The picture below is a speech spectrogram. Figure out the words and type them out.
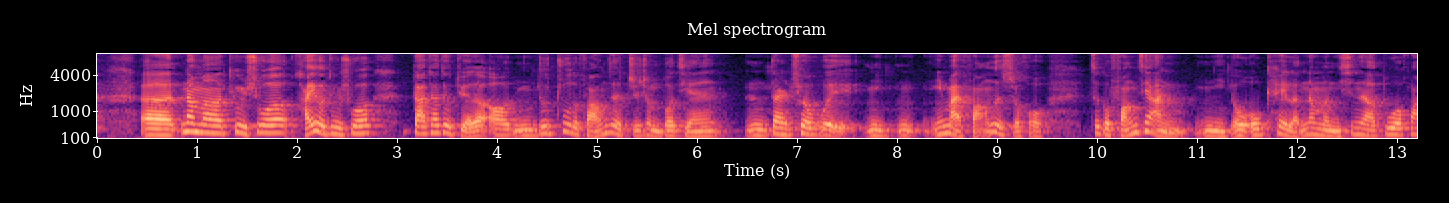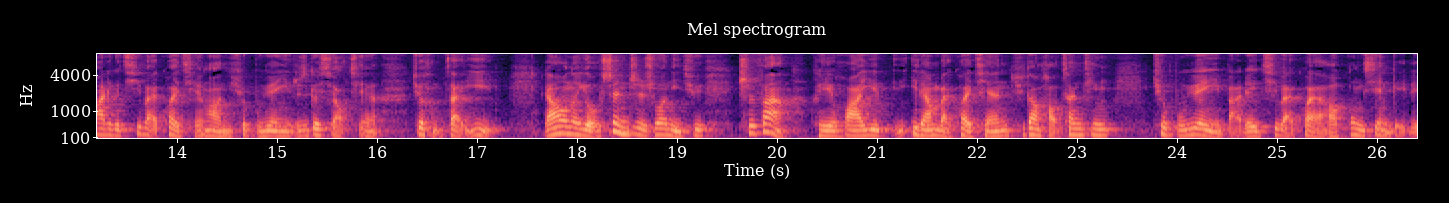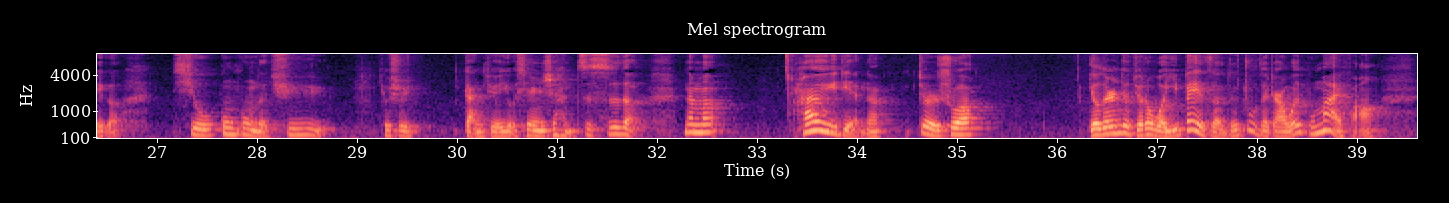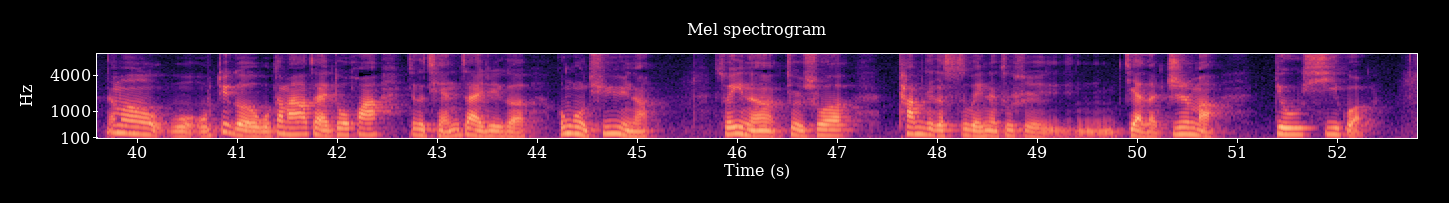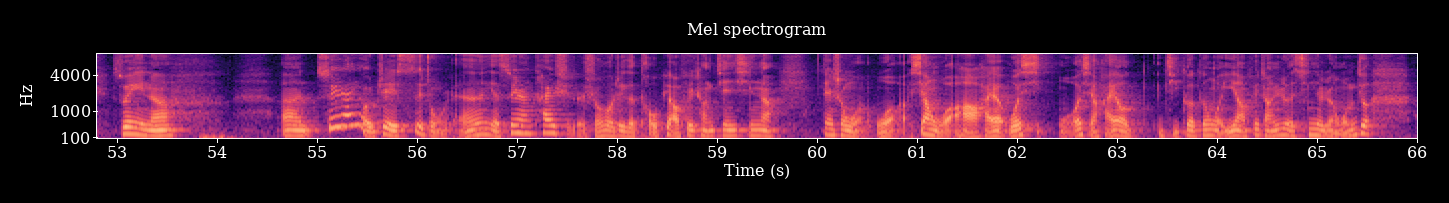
呃，那么就是说，还有就是说，大家就觉得哦，你都住的房子值这么多钱，嗯，但是却为你你你买房子的时候。这个房价你你都 OK 了，那么你现在要多花这个七百块钱啊，你却不愿意，这是个小钱，却很在意。然后呢，有甚至说你去吃饭可以花一一两百块钱去趟好餐厅，却不愿意把这七百块啊贡献给这个修公共的区域，就是感觉有些人是很自私的。那么还有一点呢，就是说，有的人就觉得我一辈子就住在这儿，我也不卖房。那么我我这个我干嘛要再多花这个钱在这个公共区域呢？所以呢，就是说他们这个思维呢，就是捡了芝麻丢西瓜。所以呢，嗯，虽然有这四种人，也虽然开始的时候这个投票非常艰辛啊，但是我我像我哈，还有我想我想还有几个跟我一样非常热心的人，我们就。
